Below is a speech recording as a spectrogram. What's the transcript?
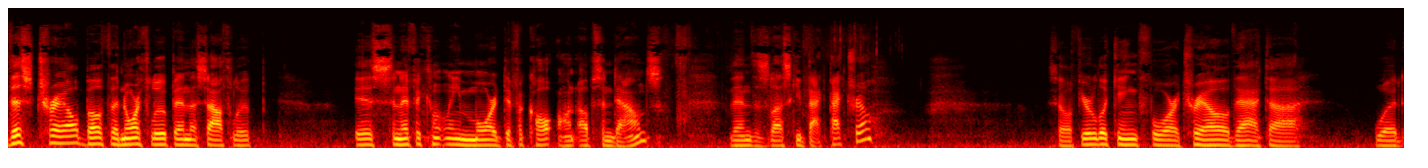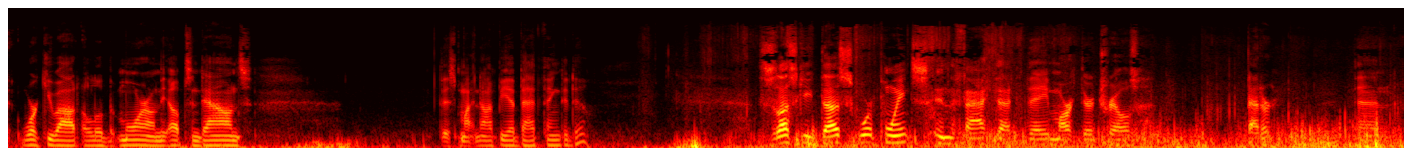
this trail, both the North Loop and the South Loop, is significantly more difficult on ups and downs than the Zaleski Backpack Trail. So if you're looking for a trail that uh, would work you out a little bit more on the ups and downs, this might not be a bad thing to do. Zaleski does score points in the fact that they mark their trails better than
